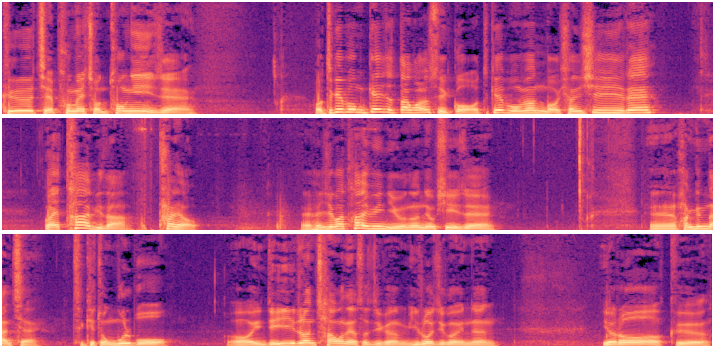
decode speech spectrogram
그 제품의 전통이 이제 어떻게 보면 깨졌다고 할 수 있고 어떻게 보면 뭐 현실의 과의 타협이다. 타협. 예, 현실과 타협인 이유는 역시 이제 예, 환경단체 특히 동물보호 어 이제 이런 차원에서 지금 이루어지고 있는 여러 그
